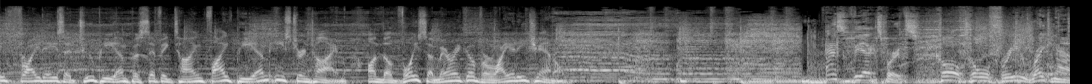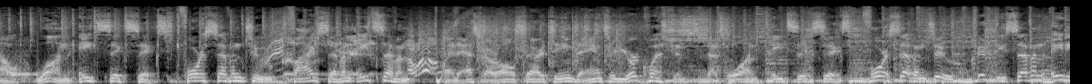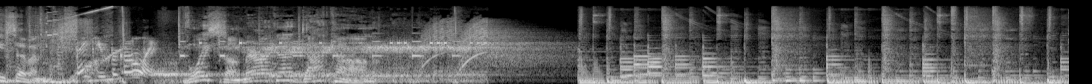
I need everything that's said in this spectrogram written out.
live Fridays at 2 p.m. Pacific Time, 5 p.m. Eastern Time on the Voice America Variety Channel. Ask the experts. Call toll free right now 1 866 472 5787 and ask our All Star team to answer your question. That's 1 866 472 5787. Thank you for calling. VoiceAmerica.com.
